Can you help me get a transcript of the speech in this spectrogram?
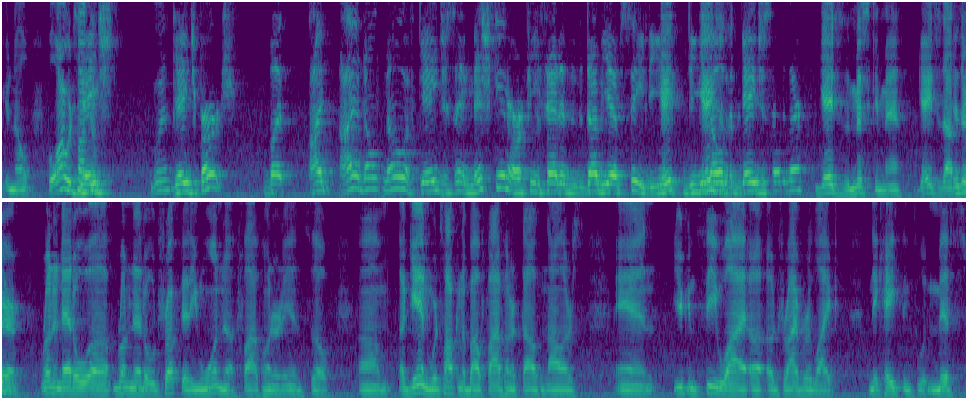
you know. But while we're talking, Gage. Gage Birch, but I I don't know if Gage is in Michigan or if he's headed to the WFC. Do you Gage, do you Gage know that Gage is headed there? Gage is in Michigan, man. Gage is out is there he? running that old uh, running that old truck that he won the 500 in. So um, again, we're talking about five hundred thousand dollars, and you can see why a, a, driver like Nick Hastings would miss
